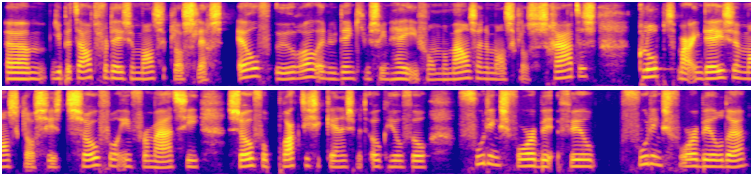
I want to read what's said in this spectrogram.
Um, je betaalt voor deze masterclass slechts 11 euro. En nu denk je misschien, hé hey, normaal zijn de masterclasses gratis. Klopt, maar in deze masterclass zit zoveel informatie, zoveel praktische kennis met ook heel veel, voedingsvoorbe veel voedingsvoorbeelden.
